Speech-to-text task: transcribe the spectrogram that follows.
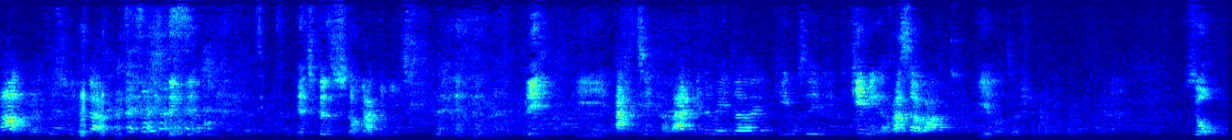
Ah, das ist wieder da. Jetzt können Sie es nochmal genießen. Nicht? Die 80 Quadratkilometer Chiemsee, die Chieminger Wasserwacht, hier unser schöner So.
